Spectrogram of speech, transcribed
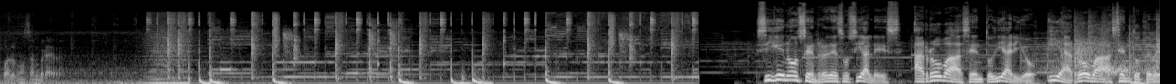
Volvemos en breve. Síguenos en redes sociales, arroba acento diario y arroba acento TV.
